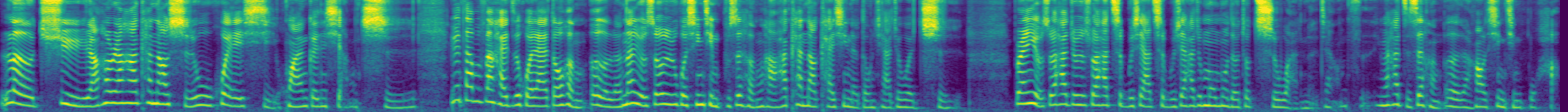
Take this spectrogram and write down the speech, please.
乐趣，然后让他看到食物会喜欢跟想吃。因为大部分孩子回来都很饿了，那有时候如果心情不是很好，他看到开心的东西，他就会。吃，不然有时候他就是说他吃不下，吃不下，他就默默的就吃完了这样子，因为他只是很饿，然后心情不好。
